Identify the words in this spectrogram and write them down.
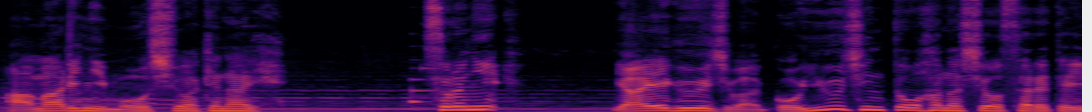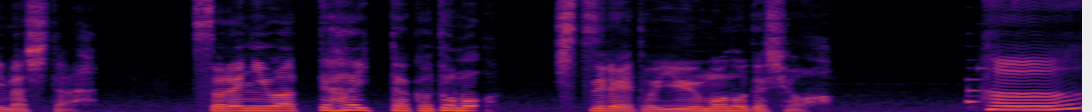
あまりに申し訳ない。それに八重宮司はご友人とお話をされていました。それに割って入ったことも失礼というものでしょう。ほう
